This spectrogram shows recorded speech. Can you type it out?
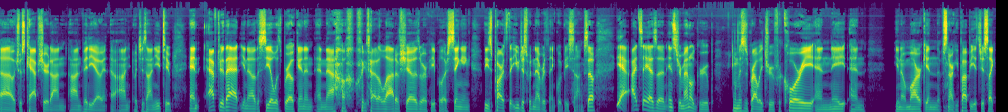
uh, which was captured on on video, uh, on which is on YouTube. And after that, you know, the seal was broken, and and now we've had a lot of shows where people are singing these parts that you just would never think would be sung. So, yeah, I'd say as an instrumental group, and this is probably true for Corey and Nate and you know Mark and the Snarky Puppy. It's just like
